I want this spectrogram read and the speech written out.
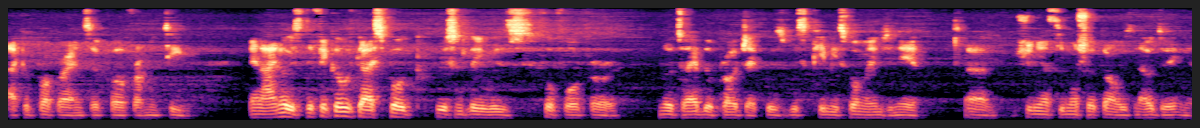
like a proper answer for, from the team. And I know it's difficult. I spoke recently with for for Auto Hebdo project with with Kimi's former engineer, uh, Julien Simon-Chautemps, who's now doing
